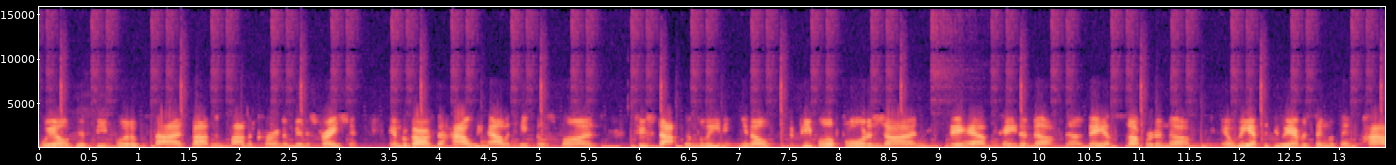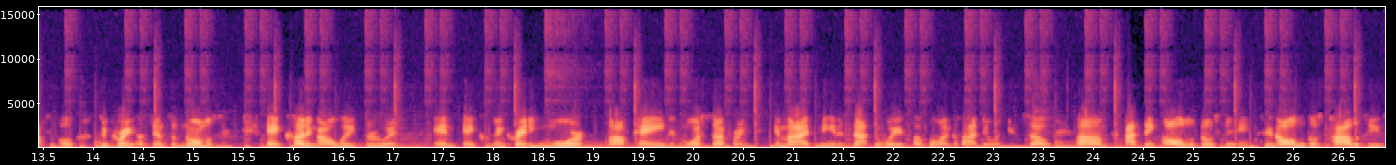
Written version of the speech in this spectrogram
Will this be politicized by the by the current administration in regards to how we allocate those funds to stop the bleeding. You know, the people of Florida, Sean, they have paid enough. Now, they have suffered enough. And we have to do every single thing possible to create a sense of normalcy. And cutting our way through it and, and, and creating more uh, pain and more suffering, in my opinion, is not the way of going about doing it. So um, I think all of those things and all of those policies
